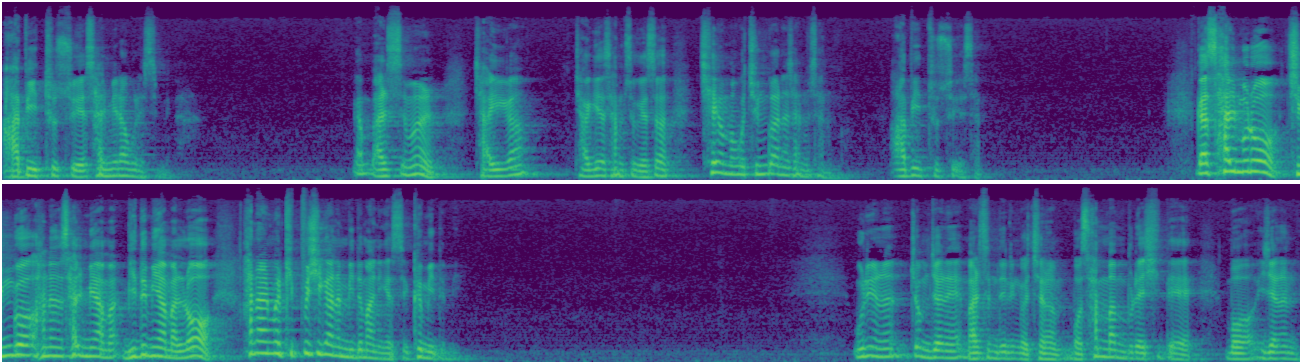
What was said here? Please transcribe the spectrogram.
아비투스의 삶이라고 그랬습니다. 그러니까 말씀을 자기가 자기의 삶 속에서 체험하고 증거하는 삶을 사는 거. 아비투스의 삶. 그러니까 삶으로 증거하는 삶이야말 믿음이야말로 하나님을 기쁘시게 하는 믿음 아니겠어요? 그 믿음이. 우리는 좀 전에 말씀드린 것처럼 뭐 3만 불의 시대에 뭐 이제는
